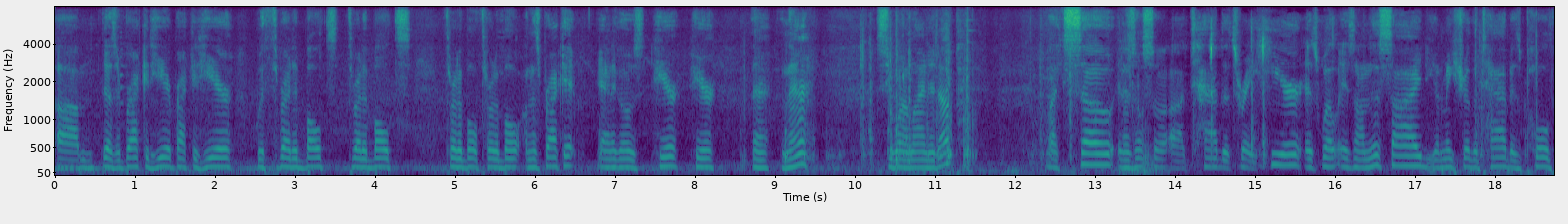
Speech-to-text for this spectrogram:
um, there's a bracket here bracket here with threaded bolts threaded bolts threaded bolt threaded bolt on this bracket and it goes here here there and there. So you want to line it up like so. And there's also a tab that's right here as well as on this side. You got to make sure the tab is pulled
